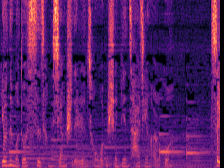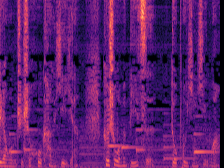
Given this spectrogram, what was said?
有那么多似曾相识的人从我们身边擦肩而过。虽然我们只是互看了一眼，可是我们彼此都不应遗忘，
